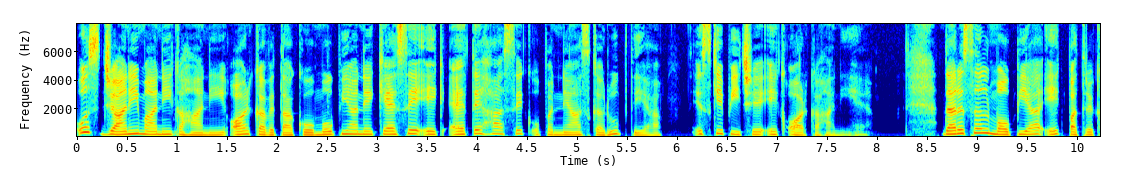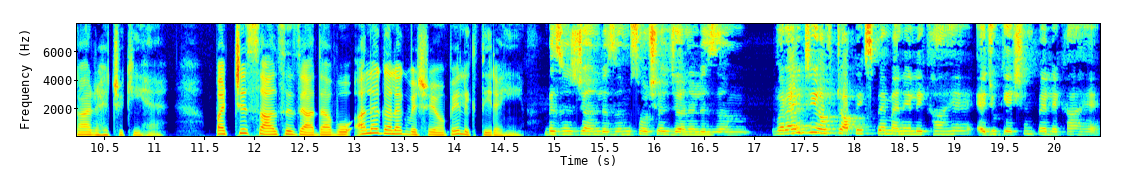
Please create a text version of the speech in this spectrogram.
उस जानी मानी कहानी और कविता को मोपिया ने कैसे एक ऐतिहासिक उपन्यास का रूप दिया, इसके पीछे एक और कहानी है। दरअसल मोपिया एक पत्रकार रह चुकी हैं। 25 साल से ज़्यादा वो अलग अलग विषयों पे लिखती रही। Business journalism social journalism variety of topics पे मैंने लिखा है एजुकेशन पे लिखा है।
